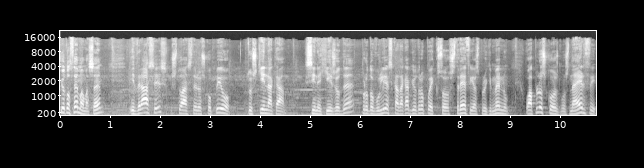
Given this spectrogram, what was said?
ποιο το θέμα μας, ε. Οι δράσεις στο αστεροσκοπείο του Σκίνακα συνεχίζονται. Πρωτοβουλίες κατά κάποιο τρόπο εξωστρέφειας προκειμένου ο απλός κόσμος να έρθει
